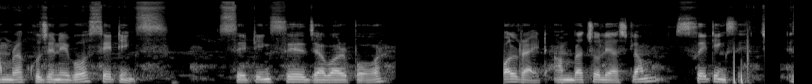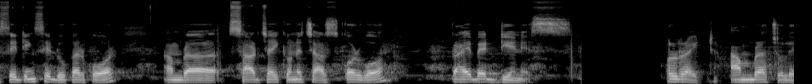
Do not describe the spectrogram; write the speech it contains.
আমরা খুঁজে নেব সেটিংস। সেটিংসে যাওয়ার পর অলরাইট আমরা চলে আসলাম সেটিংসে সেটিংসে ঢোকার পর আমরা সার্চ আইকনে চার্জ করব প্রাইভেট ডিএনএস অলরাইট আমরা চলে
